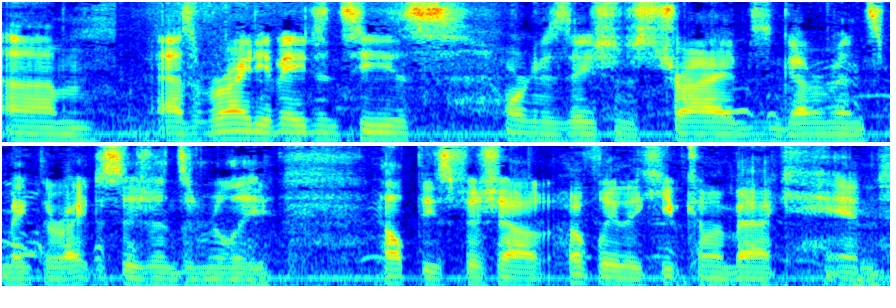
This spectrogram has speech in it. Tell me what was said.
Um, as a variety of agencies, organizations, tribes, and governments make the right decisions and really help these fish out, hopefully they keep coming back in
